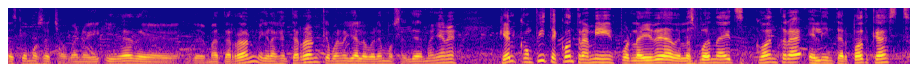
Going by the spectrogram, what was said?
las que hemos hecho. Bueno, idea de, de Materrón, Miguel Ángel Terrón, que bueno, ya lo veremos el día de mañana. Que él compite contra mí por la idea de los Pod Nights contra el Interpodcast,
